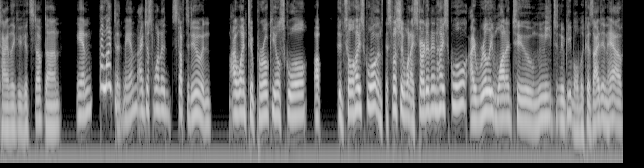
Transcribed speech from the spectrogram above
time they could get stuff done. And I liked it, man. I just wanted stuff to do. And I went to parochial school up until high school. And especially when I started in high school, I really wanted to meet new people because I didn't have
